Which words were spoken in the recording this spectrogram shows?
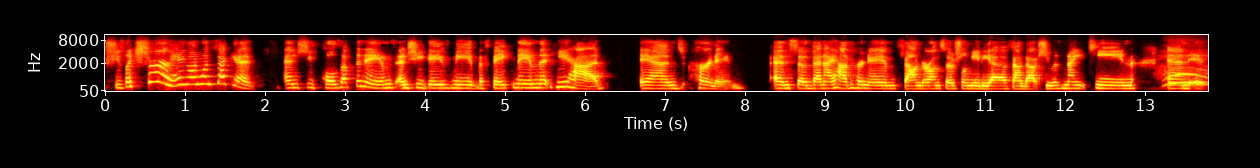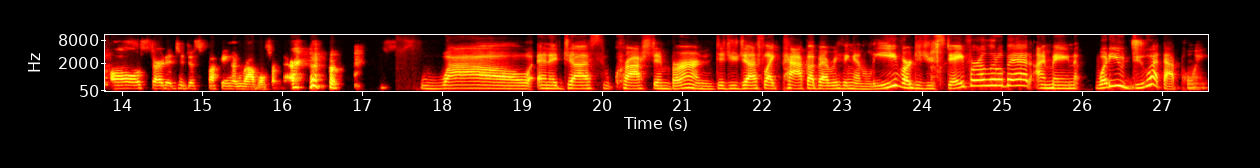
she's like, sure, hang on one second. And she pulls up the names and she gave me the fake name that he had and her name. And so then I had her name, found her on social media, found out she was 19, and it all started to just fucking unravel from there. Wow. And it just crashed and burned. Did you just like pack up everything and leave or did you stay for a little bit? I mean, what do you do at that point?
